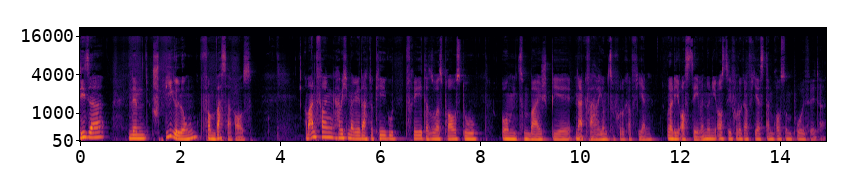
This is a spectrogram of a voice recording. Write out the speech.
Dieser nimmt Spiegelungen vom Wasser raus. Am Anfang habe ich immer gedacht, okay, gut, Fred, da sowas brauchst du, um zum Beispiel ein Aquarium zu fotografieren. Oder die Ostsee. Wenn du in die Ostsee fotografierst, dann brauchst du einen Polfilter.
